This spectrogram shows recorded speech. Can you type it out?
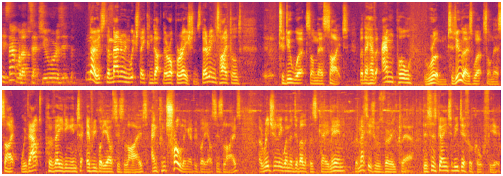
Is that what upsets you, or is it the No, it's the manner in which they conduct their operations. They're entitled uh, to do works on their site, but they have ample room to do those works on their site without pervading into everybody else's lives and controlling everybody else's lives. Originally, when the developers came in, the message was very clear. This is going to be difficult for you.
